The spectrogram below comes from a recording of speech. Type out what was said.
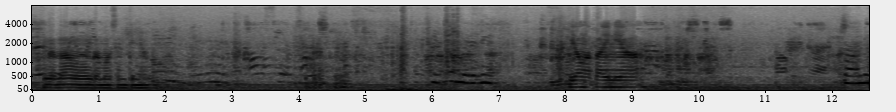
Nggak mau, nggak mau sentinel. Yo ngapain ya? Mami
